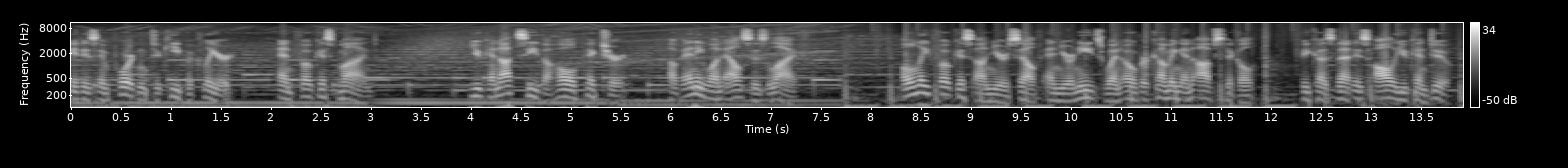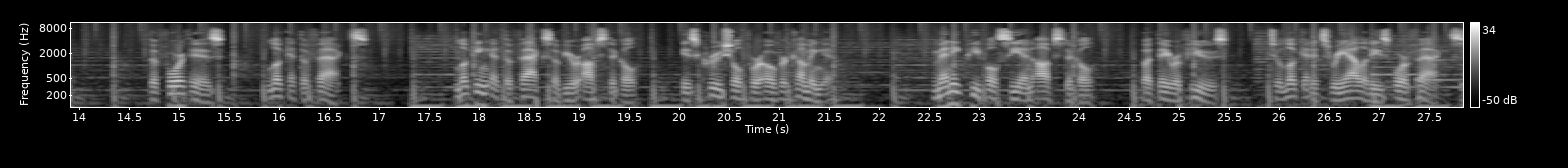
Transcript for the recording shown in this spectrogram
it is important to keep a clear and focused mind. You cannot see the whole picture of anyone else's life. Only focus on yourself and your needs when overcoming an obstacle, because that is all you can do. The fourth is, look at the facts. Looking at the facts of your obstacle, is crucial for overcoming it. Many people see an obstacle, but they refuse, to look at its realities or facts.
